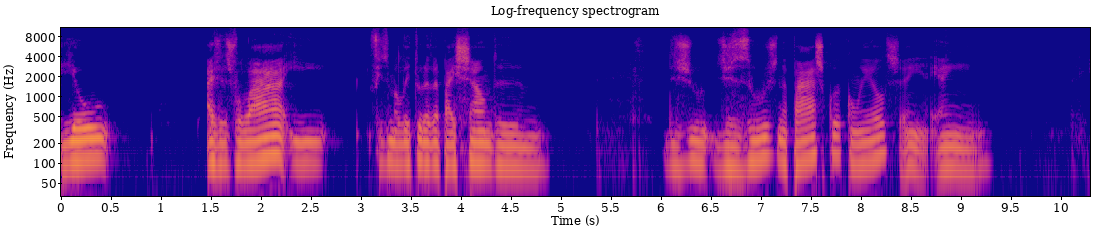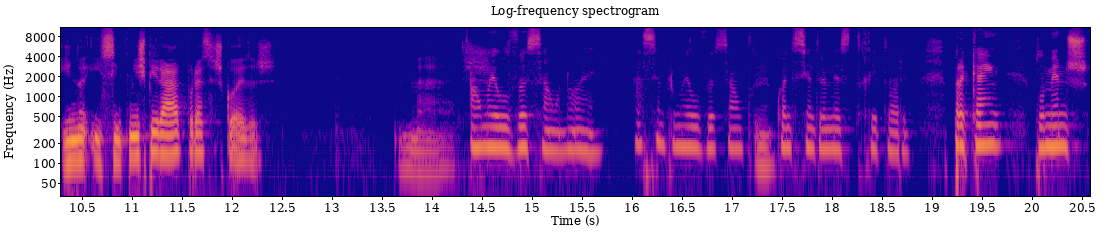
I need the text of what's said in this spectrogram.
E eu, às vezes, vou lá e fiz uma leitura da paixão de, de, Jesus na Páscoa com eles em, em e, e sinto-me inspirado por essas coisas. Mas... Há uma elevação, não é? Há sempre uma elevação Sim. quando se entra nesse território. Para quem, pelo menos,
